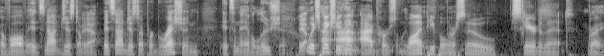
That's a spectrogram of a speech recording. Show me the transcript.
evolving. It's not just a Yeah. it's not just a progression, it's an evolution. Yeah. which makes you I, think I, I personally why believe. people are so scared of that right.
